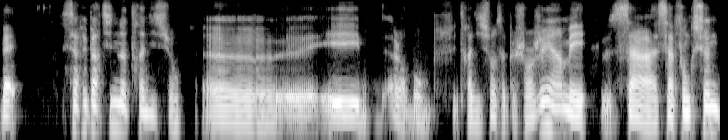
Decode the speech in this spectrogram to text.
ben, Ça fait partie de notre tradition. Euh, et alors bon, ces traditions, ça peut changer, hein, mais ça, ça fonctionne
